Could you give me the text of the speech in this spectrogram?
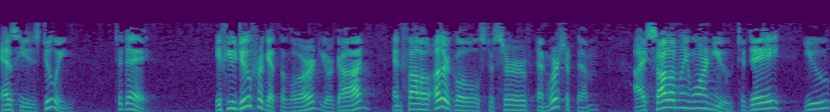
as He is doing today. If you do forget the Lord, your God, and follow other goals to serve and worship them, I solemnly warn you, today you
